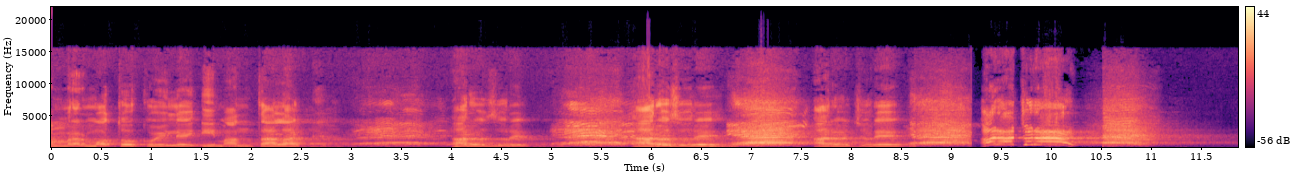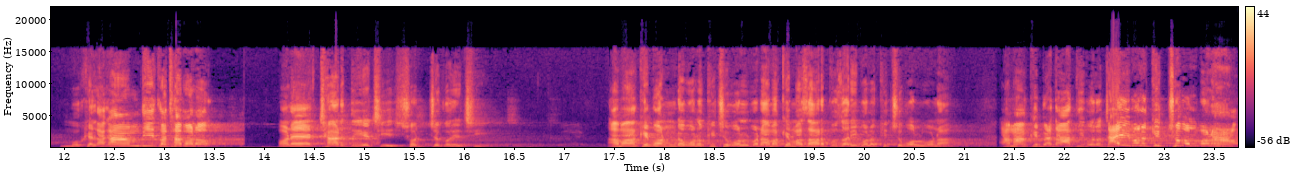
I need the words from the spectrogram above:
আমরার মতো কইলে ইমান তালাক। আরও জোরে আরও জোরে। আরও জোরে। আরও জোরে। মুখে লাগাম দিয়ে কথা বলো। অনেক ছাড় দিয়েছি, সহ্য করেছি। আমাকে বন্ড বলো, কিছু বলব না। আমাকে মাজার পূজারি বলো, কিছু বলব না। আমাকে বেদাতি বলো, যাই বলো, কিচ্ছু বলব না।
